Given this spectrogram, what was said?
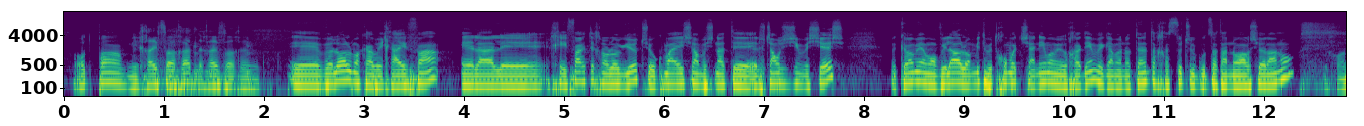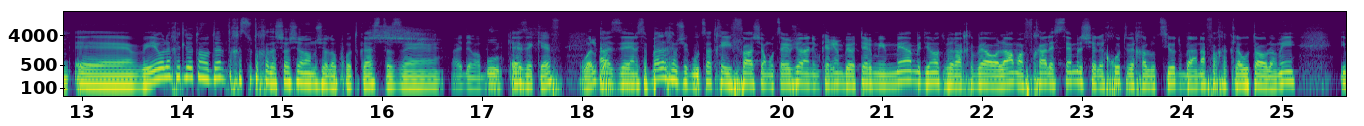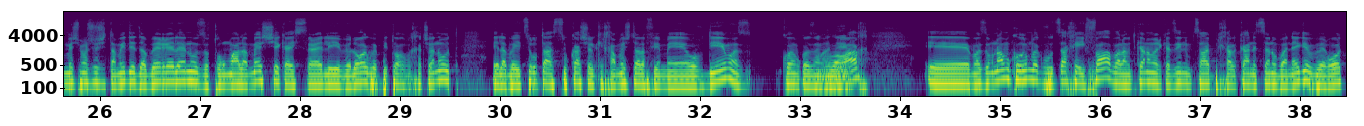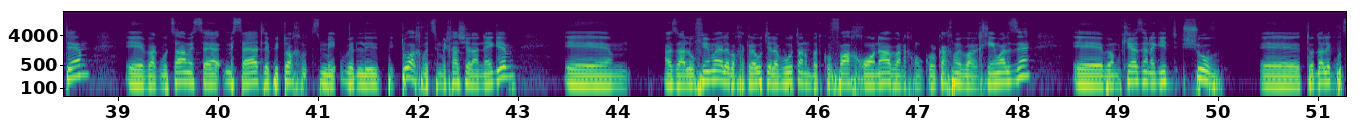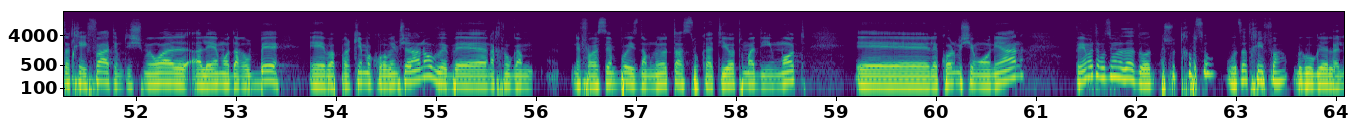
עוד פעם. מחיפה אחת לחיפה אחרת. אה, ולא על מכבי חיפה, אלא על אה, חיפה טכנולוגיות, שהוקמה אי שם בשנת אה, 1966, וכיום היא המובילה העולמית בתחום הדשנים המיוחדים, וגם הנותנת החסות של קבוצת הנוער שלנו, נכון. אה, והיא הולכת להיות הנותנת החסות החדשה שלנו של הפודקאסט, אז אה, היידה מבוק. איזה כיף. וולקאם. אז אה, אני אספר לכם שקבוצת חיפה, שהמוצרים שלה נמכרים ביותר מ-100 מדינות ברחבי העולם, הפכה לסמל של איכות וחלוציות בענף החקלאות העולמי. אם יש משהו שתמיד ידבר אלינו, זו תרומה למשק הישראלי, ולא רק בפיתוח וחדשנות, אלא בייצור תעסוקה של כ-5,000 אה, עובדים, אז קודם כל זה. מבורך. אה, אז אמנם קוראים לקבוצה חיפה, אבל המתקן המרכזי נמצא כאן אצלנו בנגב, ברותם, אה, והקבוצה מסייע- מסייעת לפיתוח, לפיתוח וצמיחה של הנגב. אה, אז האלופים האלה בחקלאות ילוו אותנו בתקופה האחרונה, ואנחנו כל כך מברכים על זה. במקרה הזה נגיד שוב, תודה לקבוצת חיפה, אתם תשמעו על, עליהם עוד הרבה בפרקים הקרובים שלנו, ואנחנו גם נפרסם פה הזדמנויות תעסוקתיות מדהימות לכל מי שמעוניין. ואם אתם רוצים לדעת עוד, פשוט תחפשו קבוצת חיפה בגוגל. אה,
